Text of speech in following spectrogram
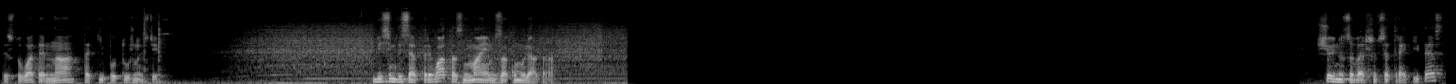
тестувати на такій потужності. 83 Вт знімаємо з акумулятора. Щойно завершився третій тест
